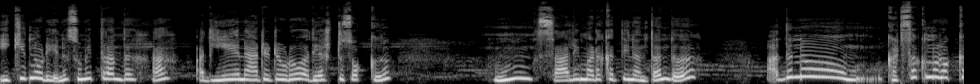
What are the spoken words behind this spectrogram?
ಈಕಿದ್ ನೋಡಿ ಏನು ಸುಮಿತ್ರ ಅಂದ? ಆ, ಅದು ಏನು ಆಟಿಟ್ಯೂಡು ಅದು ಎಷ್ಟು ಸೊಕ್ಕು? ಹ್ಞೂ ಸಾಲಿ ಮಾಡಕತ್ತೀನಿ ಅಂತಂದು ಅದನ್ನು ಕಟ್ಸಕ್ನು ರೊಕ್ಕ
